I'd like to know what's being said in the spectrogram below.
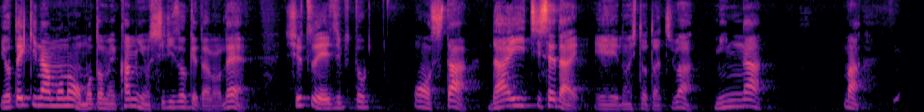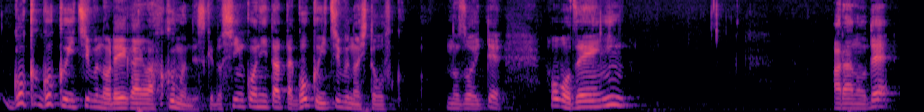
予的なものを求め神を退けたので出エジプトをした第一世代の人たちはみんなまあごくごく一部の例外は含むんですけど信仰に至ったごく一部の人を除いてほぼ全員荒野で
